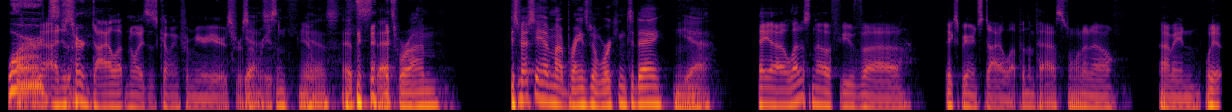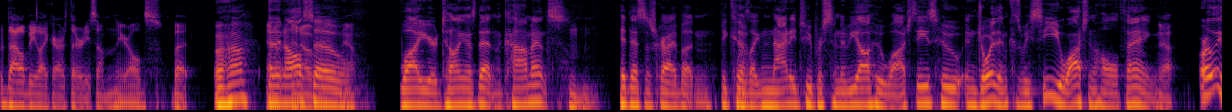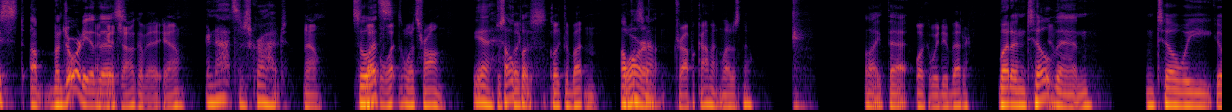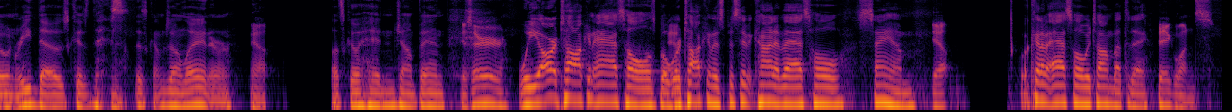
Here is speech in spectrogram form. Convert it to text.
words. I just heard dial-up noises coming from your ears for some Yes. reason. Yeah. Yes, that's that's where I'm. Especially having my brain's been working today. Mhm. Yeah. Hey, uh, let us know if you've uh, experienced dial-up in the past. I want to know. I mean, we, that'll be like our thirty-something-year-olds, but Uh huh. And, and then also, over, yeah. While you're telling us that in the comments, Mhm. hit that subscribe button because like 92% of y'all who watch these who enjoy them because we see you watching the whole thing Yeah. or at least a majority of a this chunk of it. Yeah. you're not subscribed No. so What, let's what, what's wrong? yeah Just help click, us click the button Help or drop a comment. Let us know I like that what can we do better. but until Yeah. then until we go and Mhm. read those because this this comes on later Yeah. Let's go ahead and jump in Yes, sir. we are talking assholes but Yeah. we're talking a specific kind of asshole sam Yep. what kind of asshole are we talking about today Big ones.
